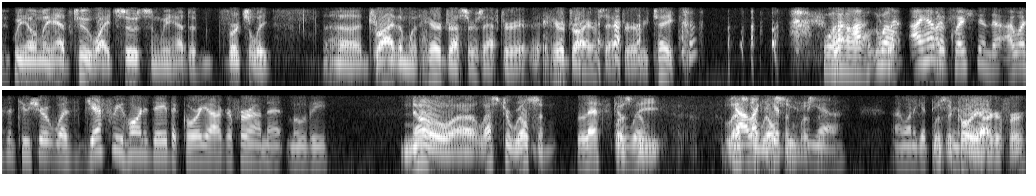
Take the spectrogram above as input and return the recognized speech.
we only had two white suits and we had to virtually uh dry them with hairdressers after hair dryers after every take. Wow. Well, I, well, I have I- a question that I wasn't too sure. Was Jeffrey Hornaday the choreographer on that movie? No, uh Lester Wilson Lester was Wil- the yeah, I Lester like to Wilson get these, was the, yeah. I want to get these was a things choreographer.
